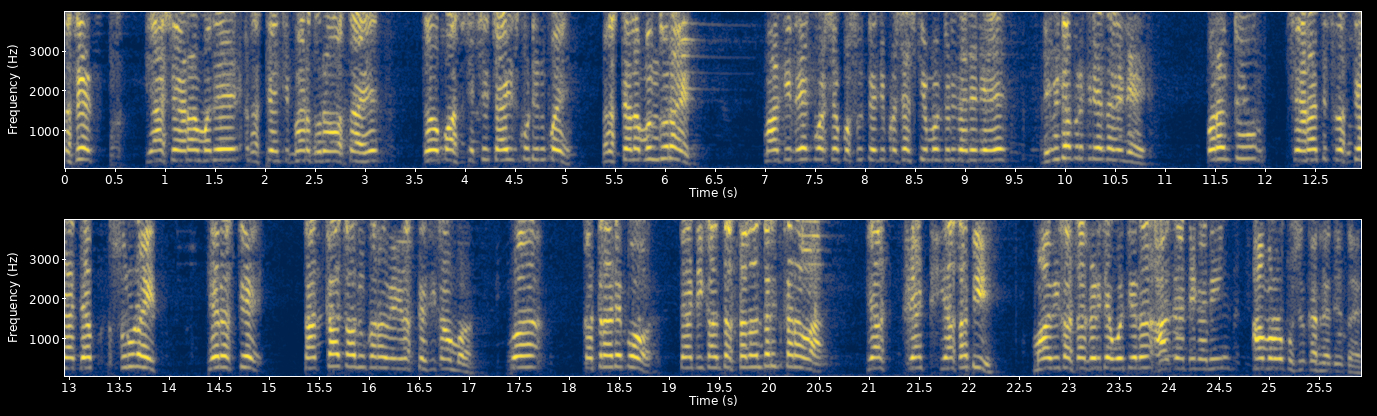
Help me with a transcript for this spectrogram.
तसेच या शहरामध्ये रस्त्यांची फार दुरावस्था आहे. जवळपास एकशे चाळीस कोटी रुपये रस्त्याला मंजूर आहेत. मागील एक वर्षापासून त्याची प्रशासकीय मंजुरी झालेली आहे. निविदा प्रक्रिया झालेली आहे. परंतु शहरातील रस्ते अद्याप सुरू नाहीत. हे रस्ते तात्काळ चालू करावे रस्त्याची कामं. व कचरा डेपो त्या ठिकाणचा स्थलांतरित करावा. यासाठी महाविकास आघाडीच्या वतीनं आज या ठिकाणी आमरण उपोषण करण्यात येत आहे.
